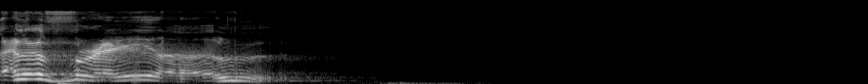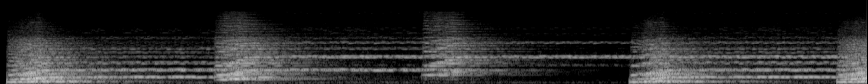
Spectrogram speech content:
and a three. Uh, Me,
